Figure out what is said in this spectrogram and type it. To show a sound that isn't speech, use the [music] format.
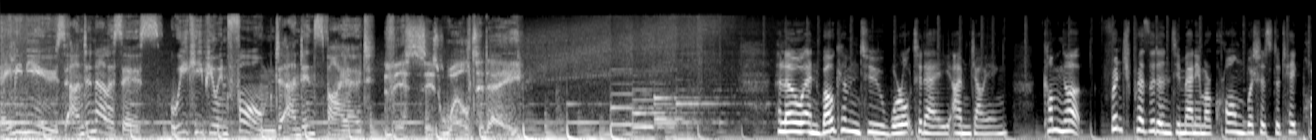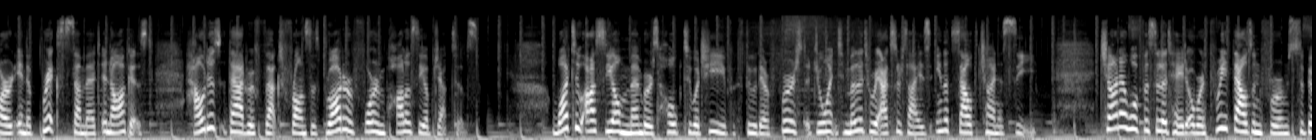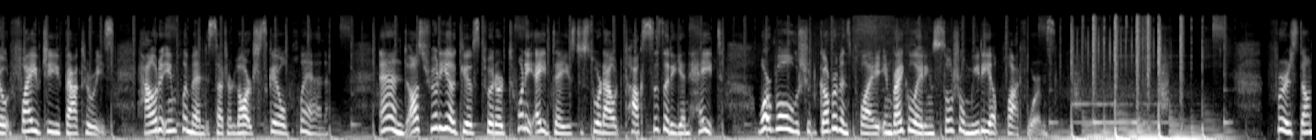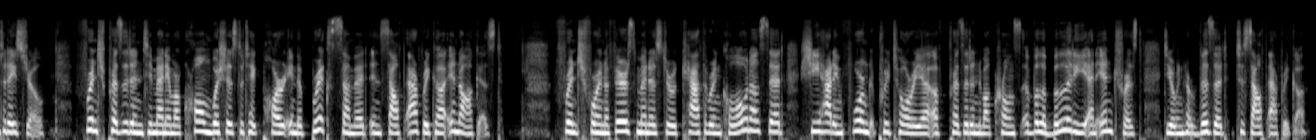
Daily news and analysis. We keep you informed and inspired. This is World Today. Hello and welcome to World Today. I'm Zhao Ying. Coming up, French President Emmanuel Macron wishes to take part in the BRICS summit in August. How does that reflect France's broader foreign policy objectives? What do ASEAN members hope to achieve through their first joint military exercise in the South China Sea? China will facilitate over 3,000 firms to build 5G factories. How to implement such a large scale plan? And Australia gives Twitter 28 days to sort out toxicity and hate. What role should governments play in regulating social media platforms? First, on today's show, French President Emmanuel Macron wishes to take part in the BRICS summit in South Africa in August. French Foreign Affairs Minister Catherine Colonna said she had informed Pretoria of President Macron's availability and interest during her visit to South Africa.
